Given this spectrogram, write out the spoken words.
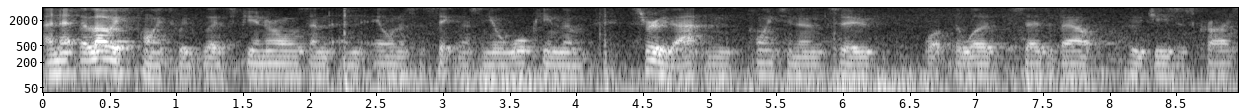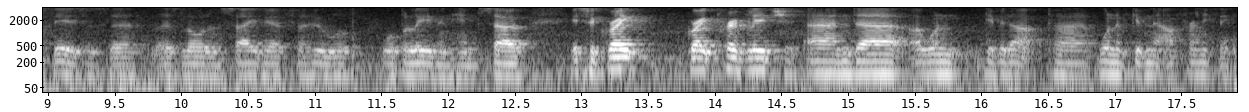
and at the lowest points with with funerals and, and illness and sickness, and you're walking them through that and pointing them to what the word says about who Jesus Christ is as the as Lord and Savior for who will, will believe in Him. So it's a great great privilege, and uh, I wouldn't give it up. Uh, wouldn't have given it up for anything.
